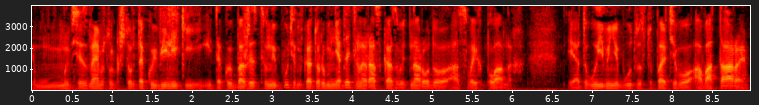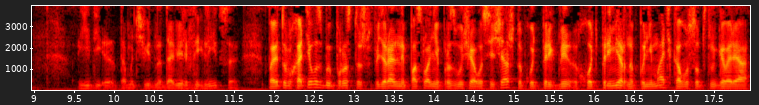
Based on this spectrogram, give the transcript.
Мы все знаем только, что он такой великий и такой божественный Путин, которому не обязательно рассказывать народу о своих планах. И от его имени будут выступать его аватары – там, очевидно, доверенные лица. Поэтому хотелось бы просто, чтобы федеральное послание прозвучало сейчас, чтобы хоть, хоть примерно понимать, кого, собственно говоря,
